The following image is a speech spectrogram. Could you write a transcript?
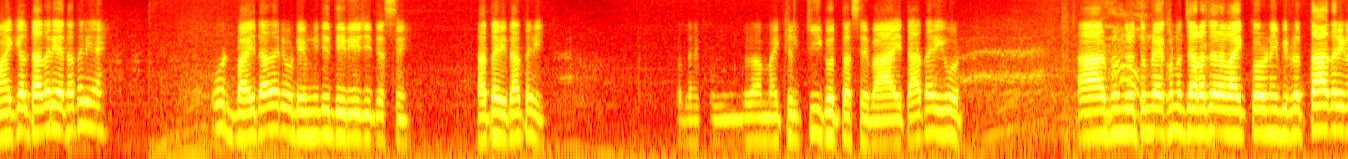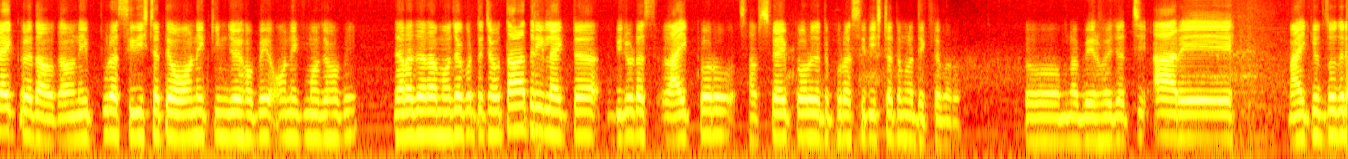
মাইকেল, তাড়াতাড়ি আয় তাড়াতাড়ি আয়। ওঠ ভাই, তাড়াতাড়ি ওঠ এমনিতে দেরি হয়ে যেতেছে। তাড়াতাড়ি তাড়াতাড়ি। বন্ধুরা, মাইকেল কি করতেছে ভাই, তাড়াতাড়ি ওঠ আর বন্ধুরা, তোমরা এখনও যারা যারা লাইক করো এই ভিডিও তাড়াতাড়ি লাইক করে দাও। কারণ এই পুরো সিরিজটাতে অনেক এনজয় হবে, অনেক মজা হবে। যারা যারা মজা করতে চাও, তাড়াতাড়ি লাইকটা ভিডিওটা লাইক করো সাবস্ক্রাইব করো, যাতে পুরো সিরিজটা তোমরা দেখতে পারো। তো আমরা বের হয়ে যাচ্ছি। আরে, মাইকেল, তোদের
